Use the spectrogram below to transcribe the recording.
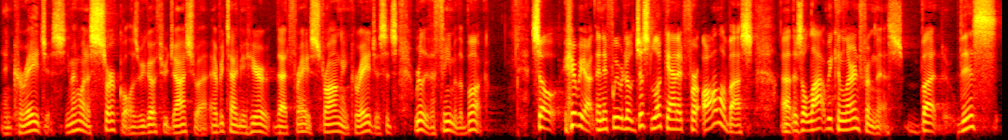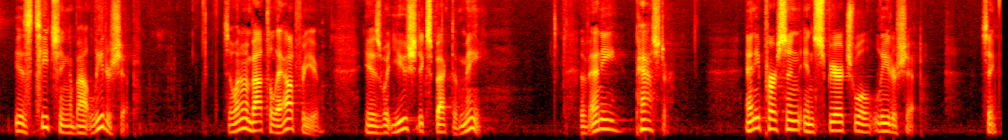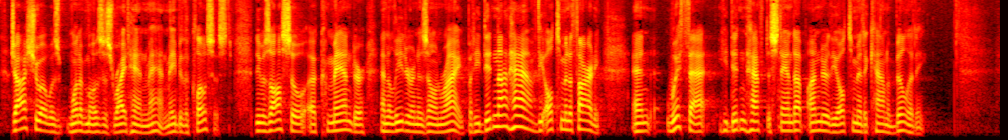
and courageous. You might want to circle as we go through Joshua. Every time you hear that phrase, strong and courageous, it's really the theme of the book. So here we are. And if we were to just look at it for all of us, uh, there's a lot we can learn from this. But this is teaching about leadership. So what I'm about to lay out for you is what you should expect of me, of any pastor, any person in spiritual leadership. See, Joshua was one of Moses' right hand man, maybe the closest. He was also a commander and a leader in his own right, but he did not have the ultimate authority. And with that, he didn't have to stand up under the ultimate accountability.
